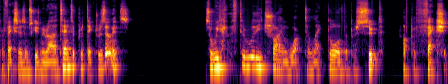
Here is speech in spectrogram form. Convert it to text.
perfectionism, excuse me, rather, tend to predict resilience. So we have to really try and work to let go of the pursuit of perfection,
